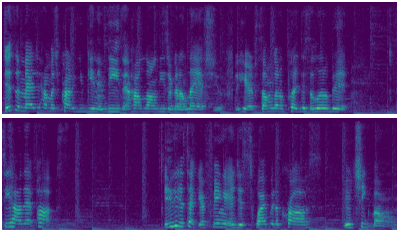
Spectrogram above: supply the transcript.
just imagine how much product you get in these and how long these are going to last you. Here, so I'm going to put just a little bit. See how that pops? You can just take your finger and just swipe it across your cheekbone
